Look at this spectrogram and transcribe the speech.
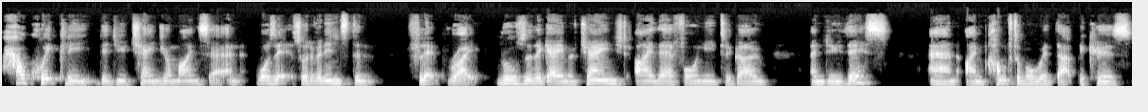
How quickly did you change your mindset? And was it sort of an instant flip, right, rules of the game have changed. I therefore need to go and do this. And I'm comfortable with that because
